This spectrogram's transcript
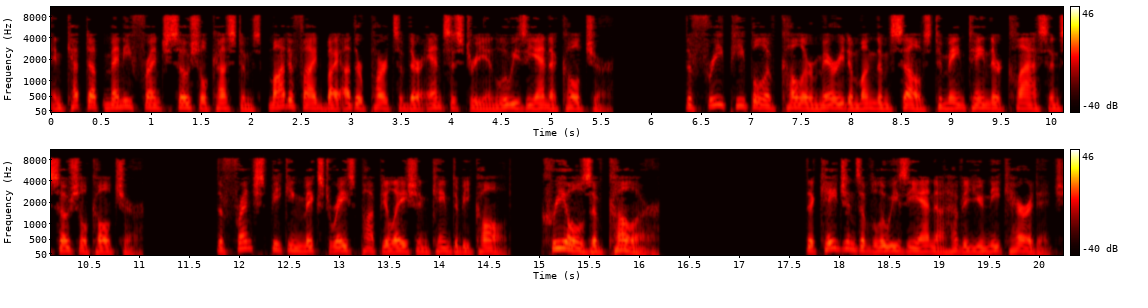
and kept up many French social customs, modified by other parts of their ancestry and Louisiana culture. The free people of color married among themselves to maintain their class and social culture. The French-speaking mixed-race population came to be called, "'Creoles of color'". The Cajuns of Louisiana have a unique heritage.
